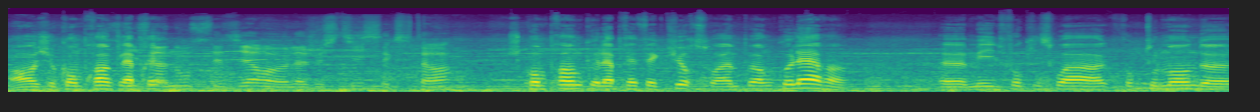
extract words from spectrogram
Alors, je comprends que la Ils pré- annoncent saisir la justice, etc. Je comprends que la préfecture soit un peu en colère, euh, mais il faut qu'il soit, faut que tout le monde, euh,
